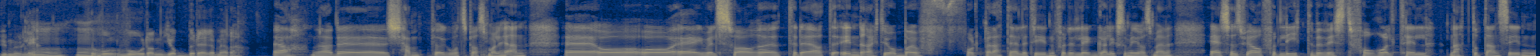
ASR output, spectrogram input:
umulig. Mm, mm. Så hvordan jobber dere med det? Ja, det er et kjempegodt spørsmål igjen. Eh, og, og, jeg vil svare til det at indirekte jobber jo folk med dette hele tiden, for det ligger liksom i oss. Men jeg syns vi har fått lite bevisst forhold til nettopp den siden.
